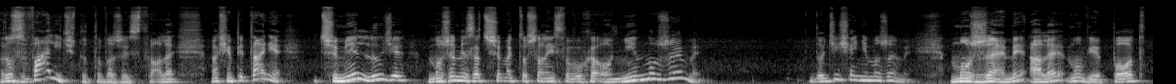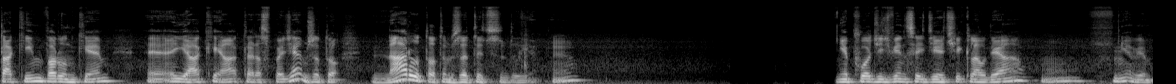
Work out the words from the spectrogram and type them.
Rozwalić to towarzystwo, ale właśnie pytanie, czy my ludzie możemy zatrzymać to szaleństwo WHO? Nie możemy. Do dzisiaj nie możemy. Możemy, ale mówię, pod takim warunkiem, jak ja teraz powiedziałem, że to naród o tym zadecyduje. Nie, nie płodzić więcej dzieci, Klaudia? No, nie wiem.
